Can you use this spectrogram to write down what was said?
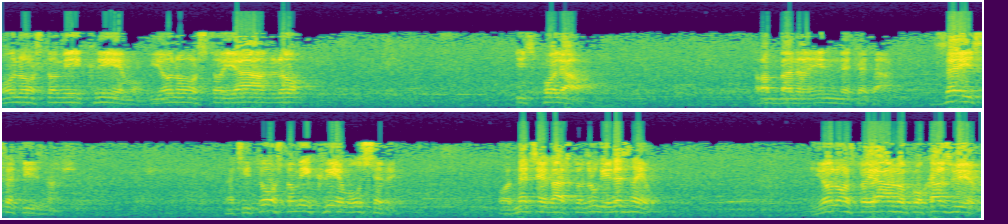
ono što mi krijemo i ono što javno ispoljava Rabbana inneke ta'ala zaista ti znaš znači to što mi krijemo u sebi od nečega što drugi ne znaju i ono što javno pokazujemo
